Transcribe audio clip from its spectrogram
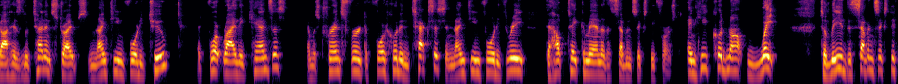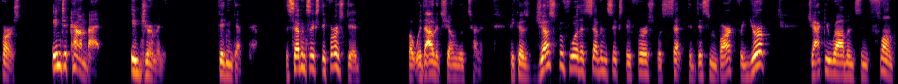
got his lieutenant stripes in 1942 at Fort Riley, Kansas, and was transferred to Fort Hood in Texas in 1943 to help take command of the 761st. And he could not wait to lead the 761st into combat in Germany. Didn't get there. The 761st did, but without its young lieutenant. Because just before the 761st was set to disembark for Europe, Jackie Robinson flunked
